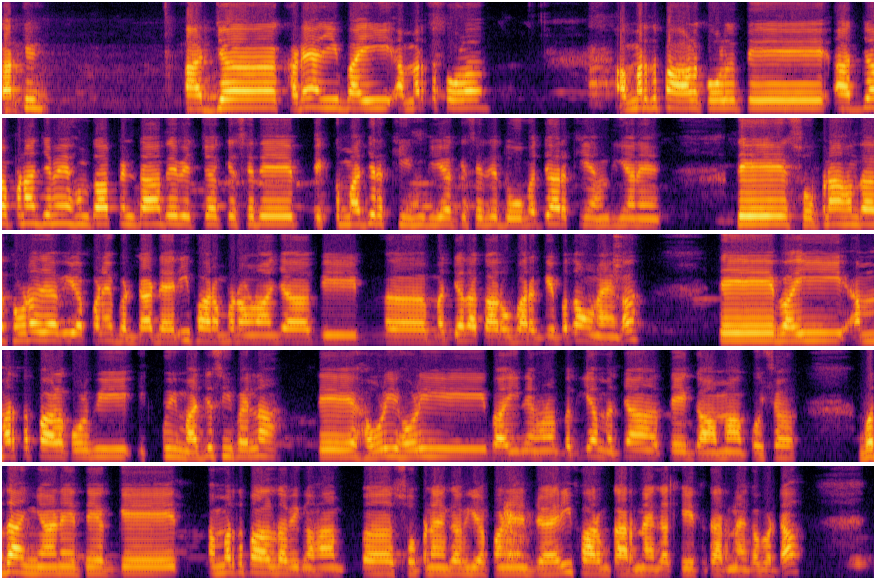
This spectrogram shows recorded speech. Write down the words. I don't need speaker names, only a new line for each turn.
ਕਰਕੇ। ਅੱਜ ਖੜਿਆ ਜੀ ਬਾਈ ਅਮਰਤ ਕੋਲ ਅਮਰਤਪਾਲ ਕੋਲ ਤੇ ਅੱਜ ਆਪਣਾ ਜਿਵੇਂ ਹੁੰਦਾ ਪਿੰਡਾਂ ਦੇ ਵਿੱਚ ਕਿਸੇ ਦੇ ਇੱਕ ਮੱਝ ਰੱਖੀ ਹੁੰਦੀ ਆ ਕਿਸੇ ਦੇ ਦੋ ਮੱਝਾਂ ਰੱਖੀਆਂ ਹੁੰਦੀਆਂ ਨੇ। ਤੇ ਸੁਪਨਾ ਹੁੰਦਾ ਥੋੜਾ ਜਿਹਾ ਵੀ ਆਪਣੇ ਵੱਡਾ ਡੈਰੀ ਫਾਰਮ ਬਣਾਉਣਾ ਜਾਂ ਵੀ ਅਹ, ਮੱਝਾਂ ਦਾ ਕਾਰੋਬਾਰ ਅੱਗੇ ਵਧਾਉਣਾ ਹੈਗਾ। ਤੇ ਬਾਈ ਅਮਰਤਪਾਲ ਕੋਲ ਵੀ ਇੱਕੋ ਹੀ ਮੱਝ ਸੀ ਪਹਿਲਾਂ। ਤੇ ਹੌਲੀ ਹੌਲੀ ਬਾਈ ਨੇ ਹੁਣ ਵਧੀਆ ਮੱਝਾਂ ਤੇ ਗਾਵਾਂ ਕੁਛ ਵਧਾਈਆਂ ਨੇ ਤੇ ਅੱਗੇ ਅਮਰਤਪਾਲ ਦਾ ਵੀ ਅਹ, ਸੁਪਨਾ ਹੈਗਾ ਵੀ ਆਪਾਂ ਨੇ ਡੈਰੀ ਫਾਰਮ ਕਰਨਾ ਹੈਗਾ ਖੇਤ ਕਰਨਾ ਹੈਗਾ ਵੱਡਾ।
